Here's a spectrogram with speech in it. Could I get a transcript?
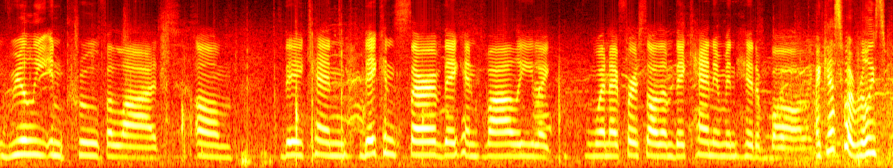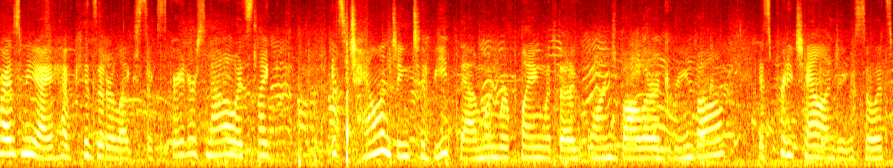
really improve a lot. Um, they can they can serve, they can volley. Like when I first saw them, they can't even hit a ball. I guess what really surprised me, I have kids that are like sixth graders now. It's like it's challenging to beat them when we're playing with an orange ball or a green ball. It's pretty challenging. So it's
